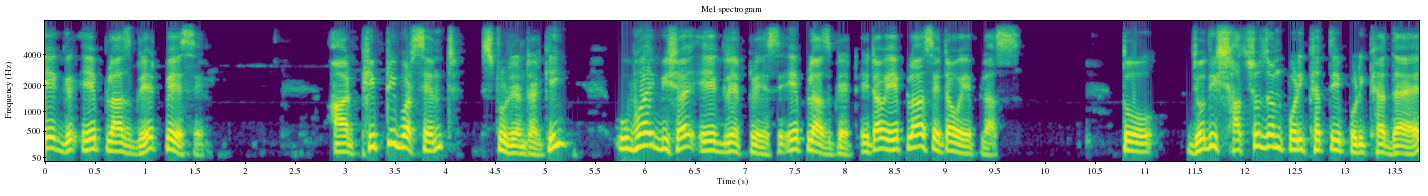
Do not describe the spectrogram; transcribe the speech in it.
এ এ প্লাস গ্রেড পেয়েছে। আর ফিফটি পারসেন্ট স্টুডেন্ট আর কি, উভয় বিষয় এ গ্রেড পেয়েছে, এ প্লাস গ্রেড এটাও এ প্লাস এটাও এ প্লাস তো যদি সাতশো জন পরীক্ষার্থী পরীক্ষা দেয়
